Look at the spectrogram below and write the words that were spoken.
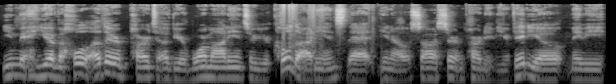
you you have a whole other part of your warm audience or your cold audience that you know saw a certain part of your video, maybe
